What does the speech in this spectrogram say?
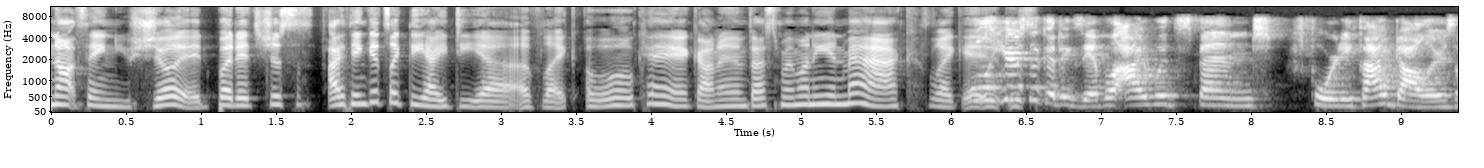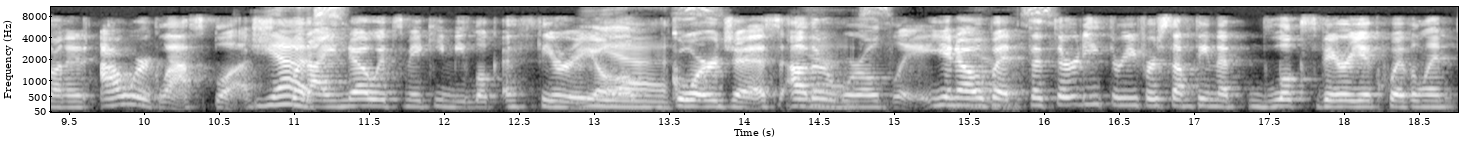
not saying you should, but it's just I think it's like the idea of like, oh, okay, I gotta invest my money in Mac. Like, Well, it, here's a good example. I would spend $45 on an hourglass blush, Yes. but I know it's making me look ethereal, Yes. gorgeous, otherworldly, you know, Yes. but the 33 for something that looks very equivalent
